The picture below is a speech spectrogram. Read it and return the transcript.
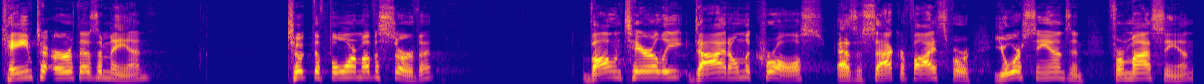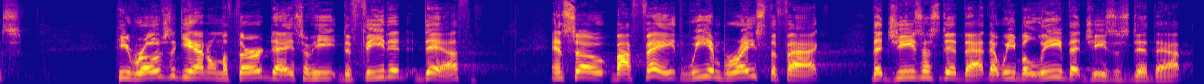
came to earth as a man, took the form of a servant, voluntarily died on the cross as a sacrifice for your sins and for my sins. He rose again on the third day, so he defeated death. And so, by faith, we embrace the fact that Jesus did that, that we believe that Jesus did that,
